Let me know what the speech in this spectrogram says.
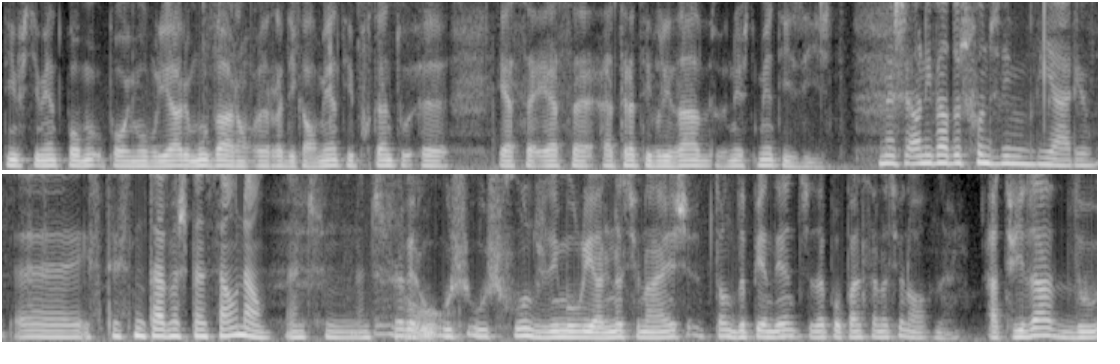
de investimento para o, para o imobiliário mudaram uh, radicalmente e, portanto, uh, essa, essa atratividade neste momento existe. Mas ao nível dos fundos de imobiliário, uh, isso tem-se notado uma expansão? Não. Antes, antes... Ver, os, os, fundos de imobiliário nacionais estão dependentes da poupança nacional. É? A atividade do,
